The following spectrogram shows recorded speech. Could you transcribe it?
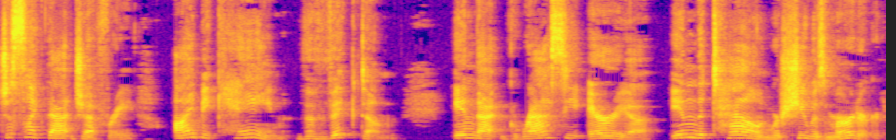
just like that, Jeffrey, I became the victim in that grassy area in the town where she was murdered.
